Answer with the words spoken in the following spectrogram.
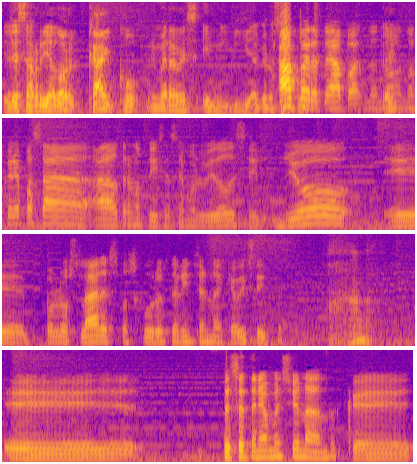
el desarrollador Kaiko, primera vez en mi vida que lo Ah, escucho. espérate, no, ¿Eh? no quería pasar a la otra noticia, se me olvidó decir. Yo, eh, por los lares oscuros del internet que visito, Ah, eh, se tenía mencionando que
